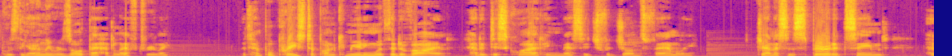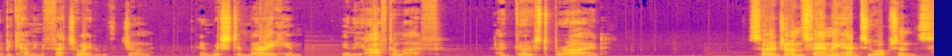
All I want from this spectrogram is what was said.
It was the only resort they had left, really. The temple priest, upon communing with the divine, had a disquieting message for John's family. Janice's spirit, it seemed, had become infatuated with John and wished to marry him in the afterlife, a ghost bride. So John's family had two options.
